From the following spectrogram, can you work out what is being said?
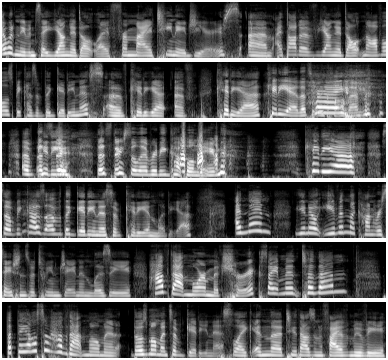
I wouldn't even say young adult life from my teenage years. Um, I thought of young adult novels because of the giddiness of Kittia of Kittia Kittia, that's what Hey. we call them. of That's Kitty their, that's their celebrity couple name. Kittia. So because of the giddiness of Kitty and Lydia. And then, you know, even the conversations between Jane and Lizzie have that more mature excitement to them. But they also have that moment, those moments of giddiness, like in the 2005 movie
